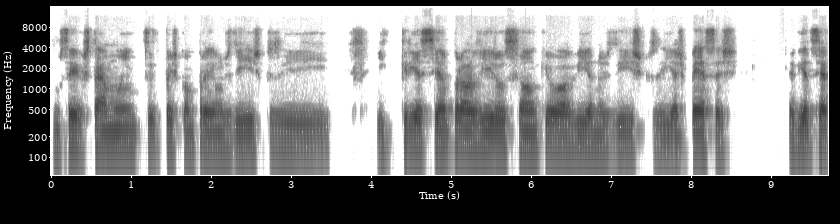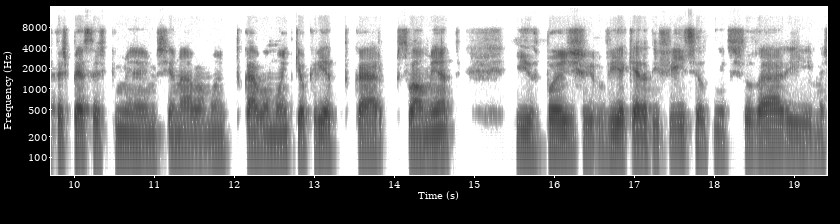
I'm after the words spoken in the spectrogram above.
Comecei a gostar muito, depois comprei uns discos e, e queria sempre ouvir o som que eu ouvia nos discos e as peças. Havia de certas peças que me emocionavam muito, tocavam muito, que eu queria tocar pessoalmente e depois via que era difícil, tinha que estudar, e, mas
